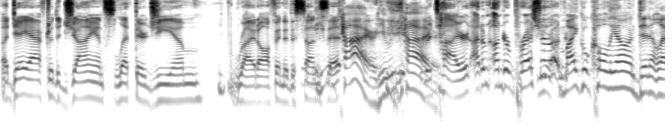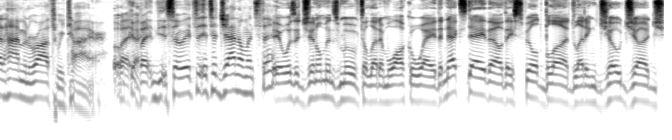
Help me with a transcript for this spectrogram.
A day after the Giants let their GM ride off into the He sunset. retired. He retired. Retired. I don't under pressure. Yeah, under- Michael Corleone didn't let Hyman Roth retire. But, Okay. but so it's it's a gentleman's thing. It was a gentleman's move to let him walk away. The next day, though, they spilled blood, letting Joe Judge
